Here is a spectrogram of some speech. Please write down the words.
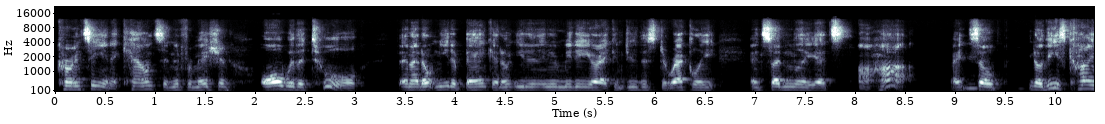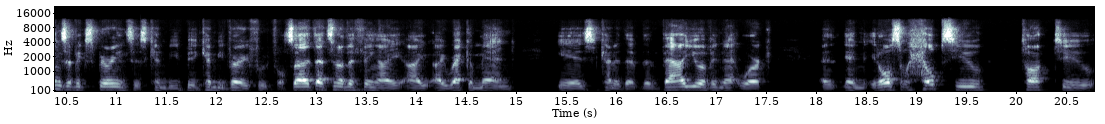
currency and accounts and information all with a tool, and I don't need a bank, I don't need an intermediary, I can do this directly. And suddenly it's aha, right? Mm-hmm. So, you know, these kinds of experiences can be can be very fruitful. So that, that's another thing I, I, I, recommend is kind of the, the value of a network. And, and it also helps you talk to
